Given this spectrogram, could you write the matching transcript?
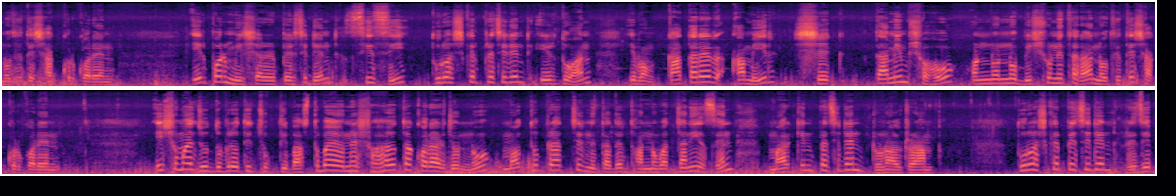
নথিতে স্বাক্ষর করেন। এরপর মিশরের প্রেসিডেন্ট সিসি, তুরস্কের প্রেসিডেন্ট এরদোয়ান এবং কাতারের আমির শেখ তামিম সহ অন্যান্য বিশ্ব নেতারা নথিতে স্বাক্ষর করেন। এ সময় যুদ্ধবিরতি চুক্তি বাস্তবায়নে সহায়তা করার জন্য মধ্যপ্রাচ্যের নেতাদের ধন্যবাদ জানিয়েছেন মার্কিন প্রেসিডেন্ট ডোনাল্ড ট্রাম্প। তুরস্কের প্রেসিডেন্ট রেজেপ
